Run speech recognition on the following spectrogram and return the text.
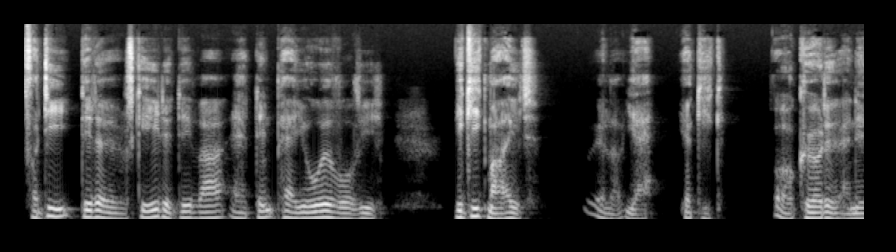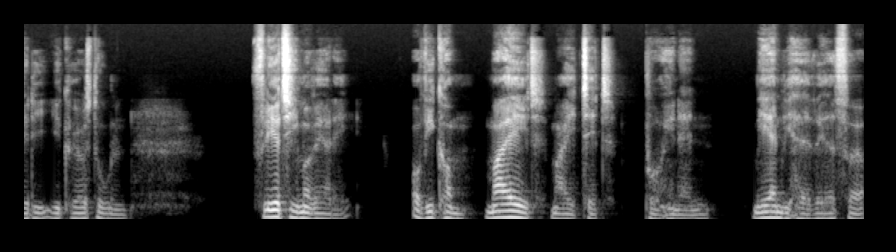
Fordi det, der jo skete, det var, at den periode, hvor vi vi gik meget, eller ja, jeg gik og kørte Annette i kørestolen flere timer hver dag. Og vi kom meget, meget tæt på hinanden. Mere end vi havde været før.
